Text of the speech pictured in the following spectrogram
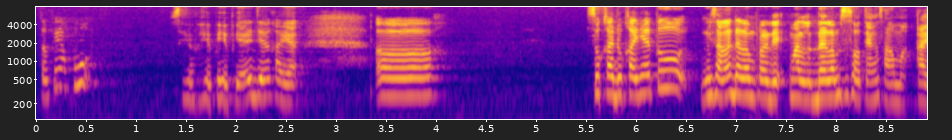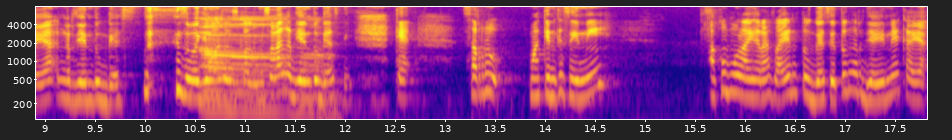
tapi aku happy happy aja kayak eh suka dukanya tuh misalnya dalam prode- dalam sesuatu yang sama kayak ngerjain tugas. Sebagai mahasiswa sekolah misalnya ngerjain tugas nih kayak seru makin ke sini aku mulai ngerasain tugas itu ngerjainnya kayak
